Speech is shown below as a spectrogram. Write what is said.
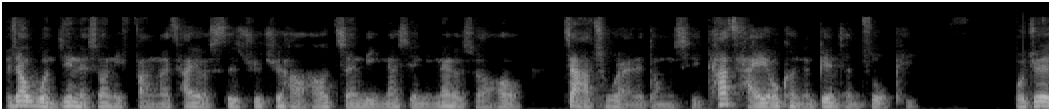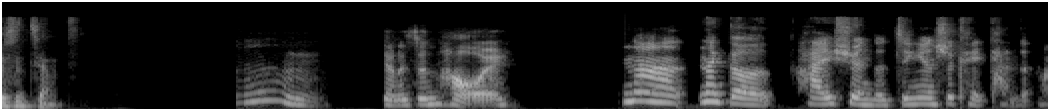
比较稳定的时候，你反而才有思去去好好整理那些你那个时候炸出来的东西，它才有可能变成作品。我觉得是这样子。嗯，讲的真好哎。那那个海选的经验是可以谈的吗？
